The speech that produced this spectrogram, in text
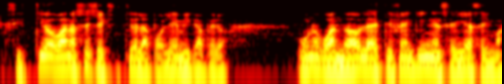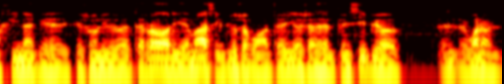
existió, bueno, no sé si existió la polémica, pero uno cuando habla de Stephen King enseguida se imagina que, es un libro de terror y demás, incluso cuando te digo ya desde el principio, el, bueno, el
